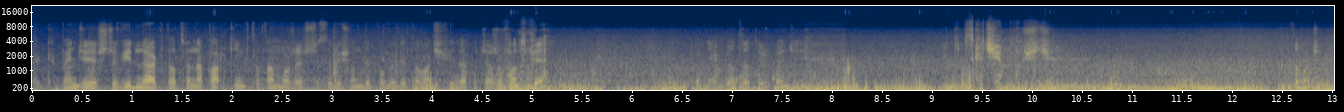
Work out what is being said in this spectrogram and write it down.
Jak będzie jeszcze widno, jak dotrę na parking, to tam może jeszcze sobie siądę pomedytować chwilę, chociaż wątpię. Pewnie jak dotrę, to już będzie kiepska ciemność. Zobaczymy.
